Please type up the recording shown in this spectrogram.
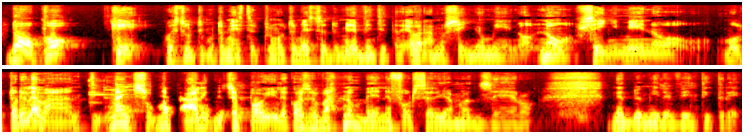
dopo che quest'ultimo trimestre, il primo trimestre del 2023, avranno segno meno, non segni meno molto rilevanti, ma insomma tali che se poi le cose vanno bene forse arriviamo a zero nel 2023.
